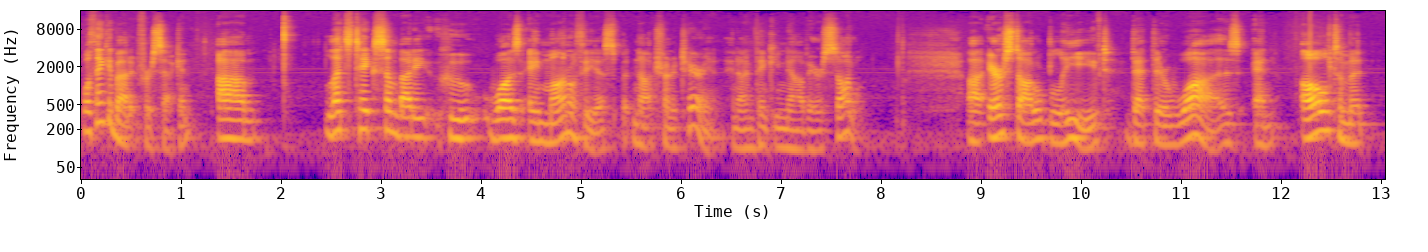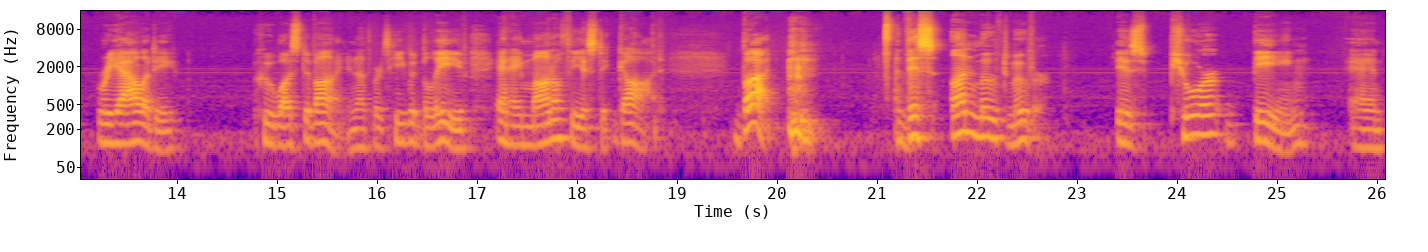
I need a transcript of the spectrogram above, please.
Well, think about it for a second. Um, let's take somebody who was a monotheist but not Trinitarian, and I'm thinking now of Aristotle. Uh, Aristotle believed that there was an ultimate reality who was divine. In other words, he would believe in a monotheistic God. But this unmoved mover is pure being and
